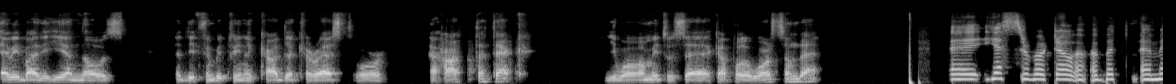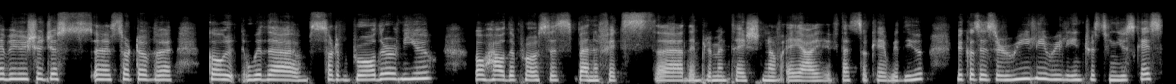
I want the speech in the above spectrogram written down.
everybody here knows the difference between a cardiac arrest or a heart attack. You want me to say a couple of words on that? Uh, yes, Roberto, uh, uh, but uh, maybe we should just sort of go with a sort of broader view of how the process benefits the implementation of AI, if that's okay with you, because it's a really, really interesting use case.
